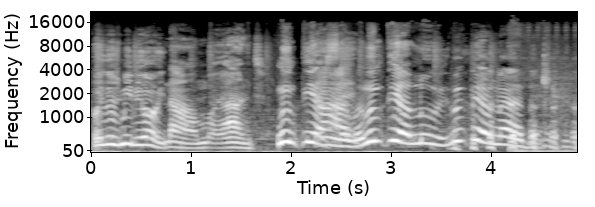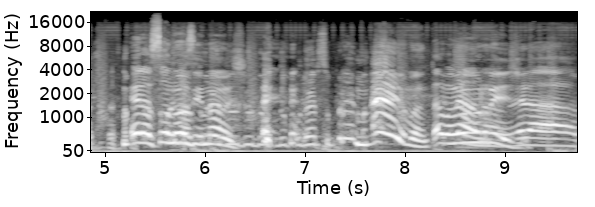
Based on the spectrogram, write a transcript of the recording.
foi 2008. Não, antes. Não tinha água, não tinha luz, não tinha nada. Era só nós e altura nós. Do, do, do Poder Supremo, né? É, mano, tava Não, mesmo rijo. era.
